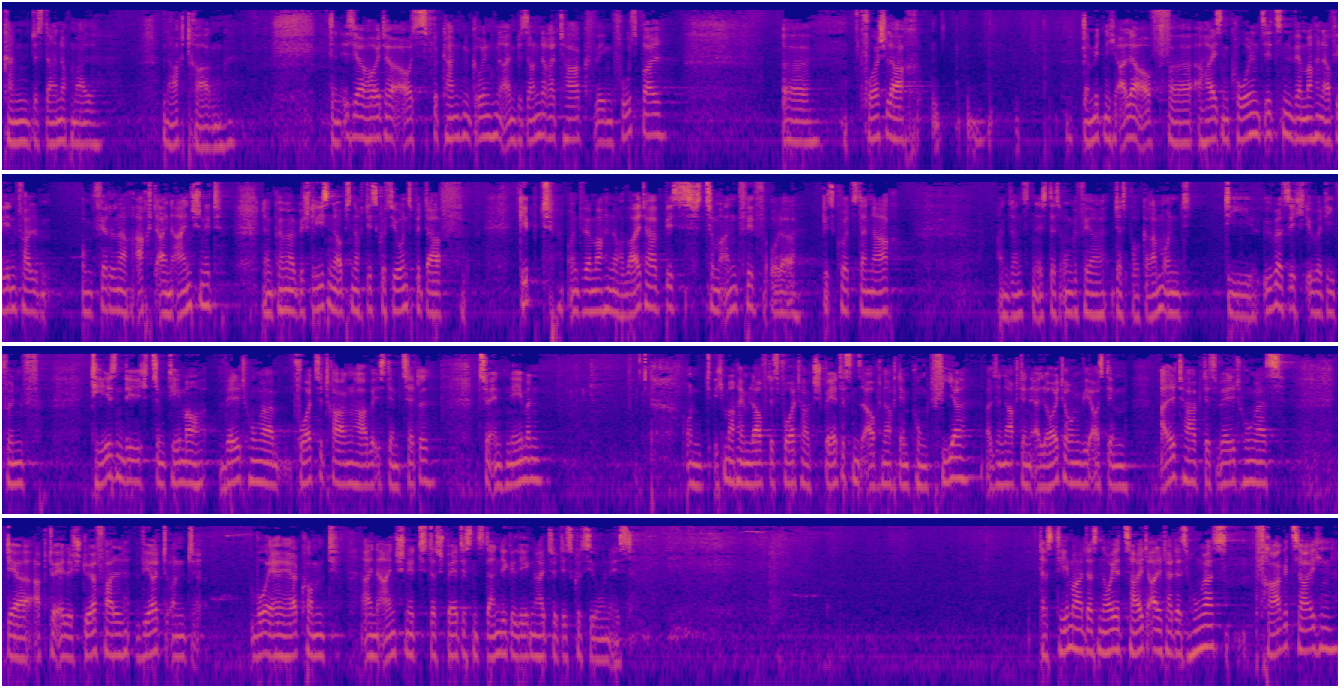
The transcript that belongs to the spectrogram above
kann das da nochmal nachtragen. Denn ist ja heute aus bekannten Gründen ein besonderer Tag wegen Fußball. Äh, Vorschlag, damit nicht alle auf äh, heißen Kohlen sitzen. Wir machen auf jeden Fall um Viertel nach acht einen Einschnitt. Dann können wir beschließen, ob es noch Diskussionsbedarf gibt. Und wir machen noch weiter bis zum Anpfiff oder bis kurz danach. Ansonsten ist das ungefähr das Programm und die Übersicht über die fünf Thesen, die ich zum Thema Welthunger vorzutragen habe, ist dem Zettel zu entnehmen. Und ich mache im Laufe des Vortrags spätestens auch nach dem Punkt 4, also nach den Erläuterungen, wie aus dem Alltag des Welthungers der aktuelle Störfall wird und wo er herkommt, ein Einschnitt, dass spätestens dann die Gelegenheit zur Diskussion ist. Das Thema das neue Zeitalter des Hungers, Fragezeichen,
